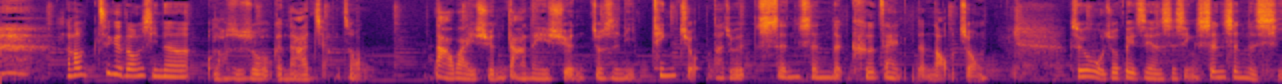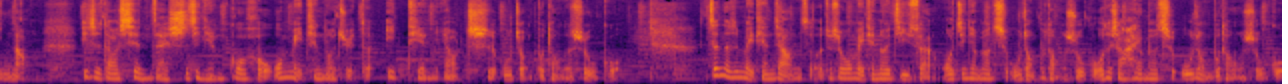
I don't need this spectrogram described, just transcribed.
然后这个东西呢，我老实说，我跟大家讲这种。大外宣、大内宣，就是你听久，它就会深深的刻在你的脑中。所以我就被这件事情深深的洗脑，一直到现在十几年过后，我每天都觉得一天要吃五种不同的蔬果，真的是每天这样子。就是我每天都会计算，我今天有没有吃五种不同的蔬果，我的小孩有没有吃五种不同的蔬果，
